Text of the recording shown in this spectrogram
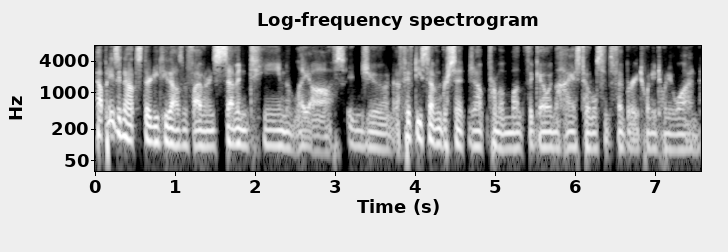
Companies announced 32,517 layoffs in June, a 57% jump from a month ago and the highest total since February 2021.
